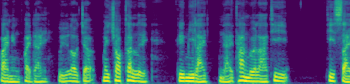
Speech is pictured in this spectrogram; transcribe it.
ฝ่ายหนึ่งฝ่ายใด หรือเราจะไม่ชอบท่านเลย คือมีหลายหลายท่านเวลาที่ที่ใส่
